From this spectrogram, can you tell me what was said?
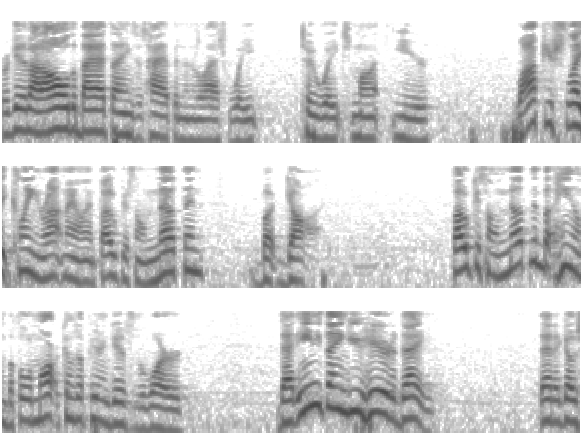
Forget about all the bad things that's happened in the last week, two weeks, month, year. Wipe your slate clean right now and focus on nothing but God. Focus on nothing but Him before Mark comes up here and gives the word. That anything you hear today, that it goes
